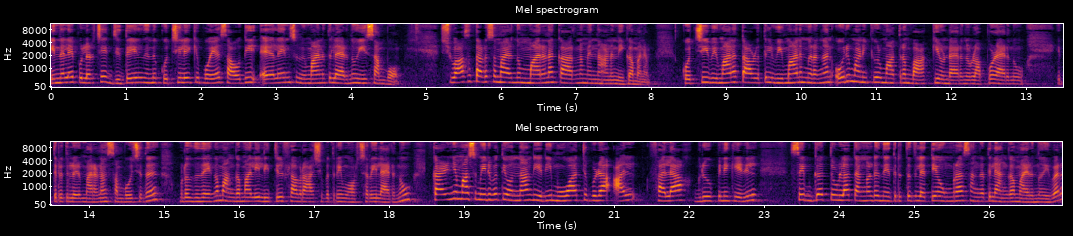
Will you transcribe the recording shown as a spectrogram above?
ഇന്നലെ പുലർച്ചെ ജിദ്ദയിൽ നിന്ന് കൊച്ചിയിലേക്ക് പോയ സൗദി എയർലൈൻസ് വിമാനത്തിലായിരുന്നു ഈ സംഭവം. ശ്വാസതടസ്സമായിരുന്നു മരണകാരണമെന്നാണ് നിഗമനം. കൊച്ചി വിമാനത്താവളത്തിൽ വിമാനം ഇറങ്ങാൻ ഒരു മണിക്കൂർ മാത്രം ബാക്കിയുണ്ടായിരുന്നുള്ളൂ. അപ്പോഴായിരുന്നു ഇത്തരത്തിലൊരു മരണം സംഭവിച്ചത്. മൃതദേഹം അങ്കമാലി ലിറ്റിൽ ഫ്ലവർ ആശുപത്രി മോർച്ചറിയിലായിരുന്നു. കഴിഞ്ഞ മാസം ഇരുപത്തി ഒന്നാം തീയതി മൂവാറ്റുപുഴ അൽ ഫലാഹ് ഗ്രൂപ്പിന് കീഴിൽ സിബ്ഗത്തുള്ള തങ്ങളുടെ നേതൃത്വത്തിലെത്തിയ ഉംറ സംഘത്തിലെ അംഗമായിരുന്നു ഇവർ.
